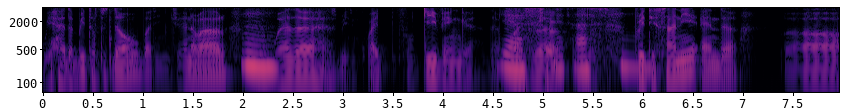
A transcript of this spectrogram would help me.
We had a bit of snow, but in general, Mm. the weather has been quite forgiving. There Yes, was, uh, it has. Mm. pretty sunny, and uh, uh,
